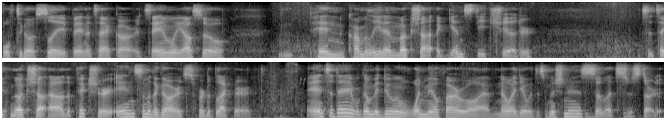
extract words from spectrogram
wolf to go sleep and attack guards, and we also pinned Carmelita and Mugshot against each other to take Mugshot out of the picture and some of the guards for the Black Baron. And today, we're going to be doing Windmill firewall. I have no idea what this mission is, so let's just start it.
